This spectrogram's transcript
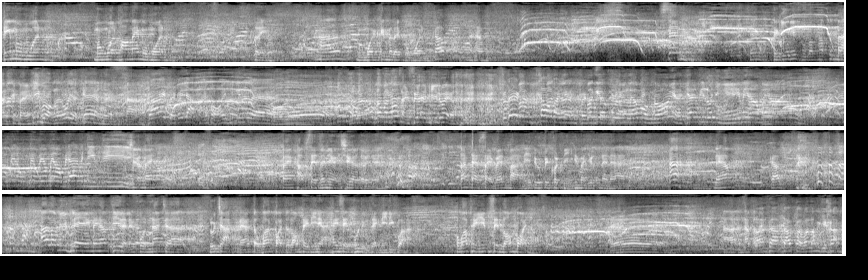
เพลงหมูมวลหมูมวลพ่อแม่หมูมวลเฮ้ยฮะหมูมวลขึ้นมาเลยหมูมวลครับนะครับ เส้นเส้นตะกี้นี่ถูกบังคับขึ้นมาใช่ไหมพี่บอกแล้วว่าอย่าแกล้งอะอ่าได้แต่ก็อยากขายของให้พี่นั่นแหละอ๋อเออแล้วแล้วมันต้องใส่เสื้อให้พี่ด้วยเหรอจะได้เข้าไปไงเมื่อกี้คุยกันแล้วบอกน้องอย่าแกล้งพี่รุดอย่างงี้ไม่เอาไม่เอาไม่เอาไม่เอาไม่เอาไม่เอาไม่ได้ไม่ดีไม่ดี เชื่อไหม แฟ นขับเซ็นไม่มีใครเชื่อเลยนะตั้งแต่ใส่แว่นมานี่ดูเป็นคนดีขึ้นมาเยอะเลยนะฮะอะนะครับครับอะเรามีเพลงนะครับที่หลายๆคนน่าจะรู้จักนะแต่ว่าก่อนจะร้องเพลงนี้เนี่ยให้เซนพูดถึงเพลงนี้ดีกว่า เพราะว่าเพลงนี้เซนร้องบ่อยเอออะนับตอะไรอนรับรับก่อนว่าร้องกี่ครั้ง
